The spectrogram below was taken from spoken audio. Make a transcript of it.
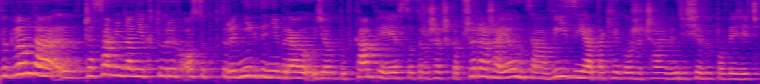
Wygląda e, czasami dla niektórych osób, które nigdy nie brały udziału w bootcampie, jest to troszeczkę przerażająca wizja takiego, że trzeba będzie się wypowiedzieć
